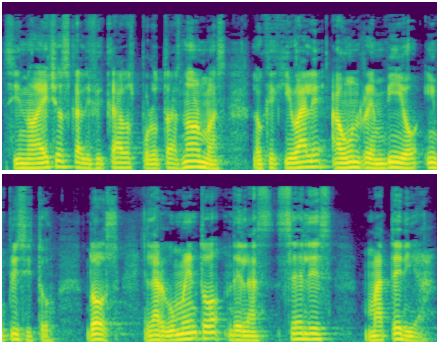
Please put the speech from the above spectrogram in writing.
sino a hechos calificados por otras normas, lo que equivale a un reenvío implícito. 2. El argumento de las celes materia.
